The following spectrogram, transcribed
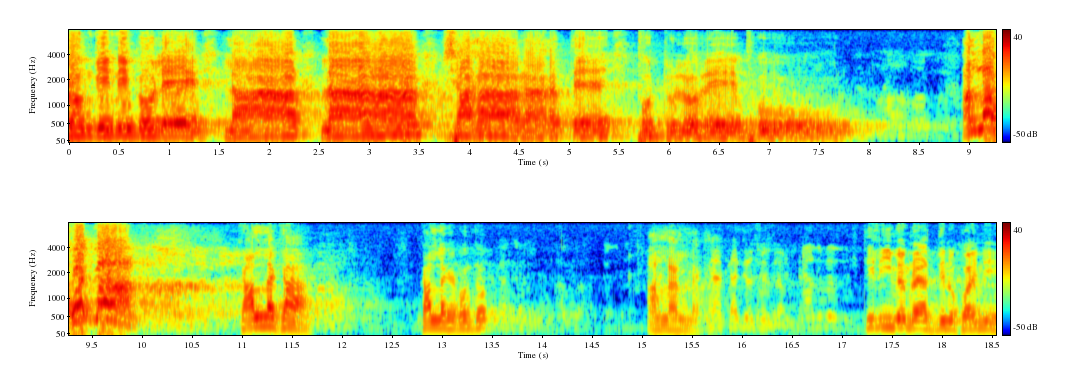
রঙ্গিন গোলে লা লা সাহারাতে ফুটল রে ফুল। আল্লাহ একবার কার লেখা? কার লেখা কোন তো? আল্লাহর লেখা। তিলি ইমামরা একদিনও কয়নি?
